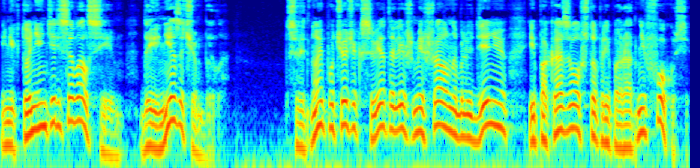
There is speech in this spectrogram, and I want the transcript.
и никто не интересовался им, да и незачем было. Цветной пучочек света лишь мешал наблюдению и показывал, что препарат не в фокусе.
